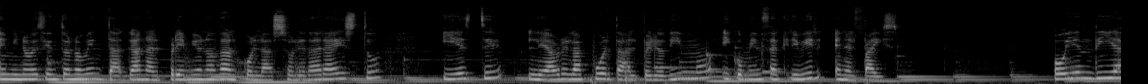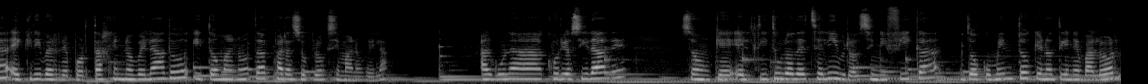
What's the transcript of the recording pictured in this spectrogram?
En 1990 gana el premio Nadal con La Soledad a esto y este le abre las puertas al periodismo y comienza a escribir en El País. Hoy en día escribe reportajes novelados y toma notas para su próxima novela. Algunas curiosidades son que el título de este libro significa documento que no tiene valor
